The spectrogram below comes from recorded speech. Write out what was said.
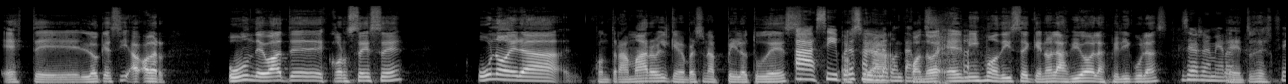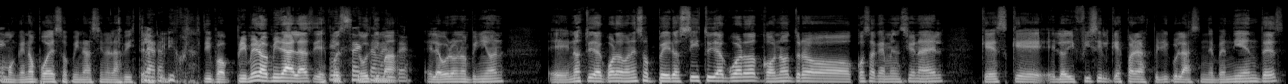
Este, lo que sí, a, a ver, hubo un debate de Scorsese. Uno era contra Marvel, que me parece una pelotudez. Ah, sí, pero O eso no lo contamos. Cuando él mismo dice que no las vio las películas, Que se vaya a mierda. eh, entonces Sí. como que no puedes opinar si no las viste Claro. las películas. Tipo, primero miralas y después de última elabora una opinión. Eh, no estoy de acuerdo con eso, pero sí estoy de acuerdo con otra cosa que menciona él, que es que lo difícil que es para las películas independientes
